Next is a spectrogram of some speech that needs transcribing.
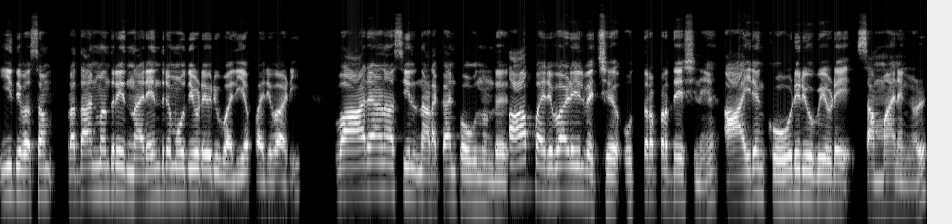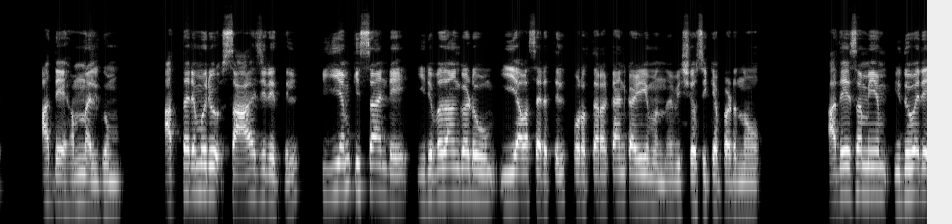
ഈ ദിവസം പ്രധാനമന്ത്രി നരേന്ദ്രമോദിയുടെ ഒരു വലിയ പരിപാടി വാരാണസിയിൽ നടക്കാൻ പോകുന്നുണ്ട്. ആ പരിപാടിയിൽ വെച്ച് ഉത്തർപ്രദേശിന് ആയിരം കോടി രൂപയുടെ സമ്മാനങ്ങൾ അദ്ദേഹം നൽകും. അത്തരമൊരു സാഹചര്യത്തിൽ പി എം കിസാന്റെ ഇരുപതാം ഗഡുവും ഈ അവസരത്തിൽ പുറത്തിറക്കാൻ കഴിയുമെന്ന് വിശ്വസിക്കപ്പെടുന്നു. അതേസമയം ഇതുവരെ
